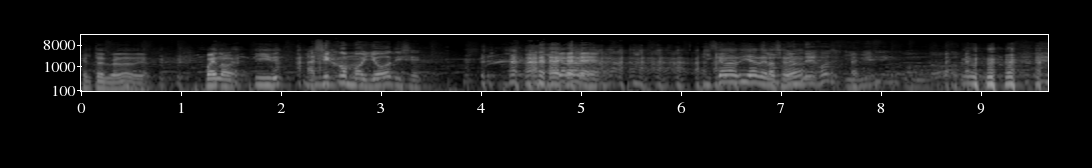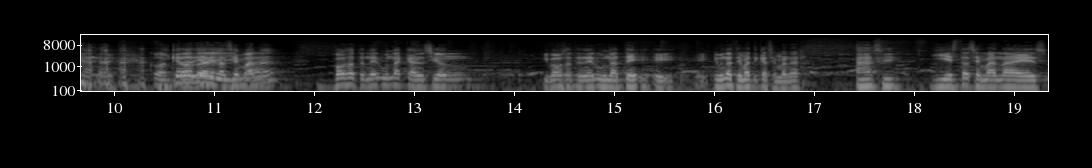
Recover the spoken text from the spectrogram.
El 3, ¿verdad? Bueno, y Así como yo, dice. Cada, y cada día de la semana, y vienen con todo. con y cada todo día de la semana van. vamos a tener una canción y vamos a tener una, te- eh, eh, una temática semanal. Ah, sí. Y esta semana es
